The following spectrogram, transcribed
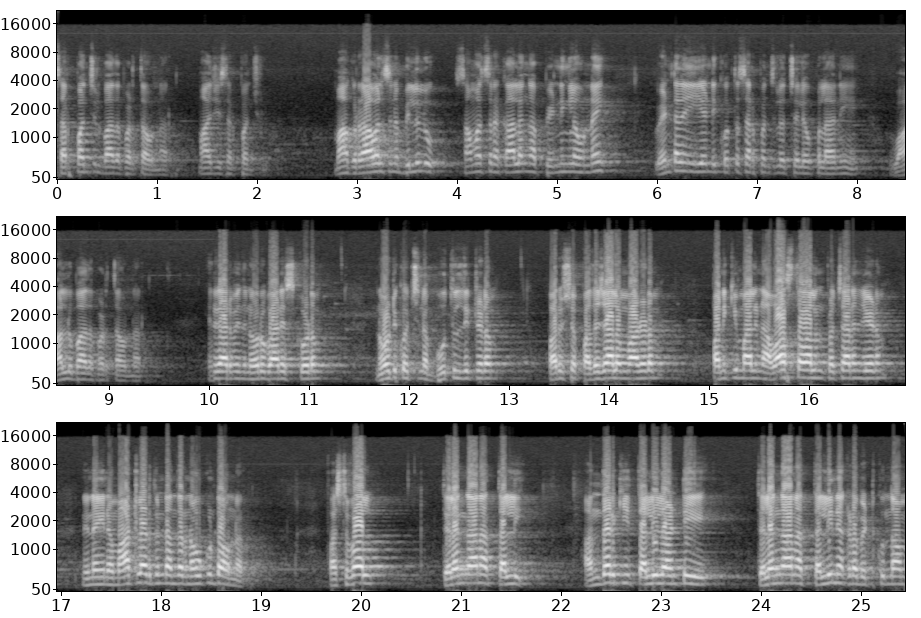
సర్పంచులు బాధపడతా ఉన్నారు మాజీ సర్పంచులు. మాకు రావాల్సిన బిల్లులు సంవత్సర కాలంగా పెండింగ్లో ఉన్నాయి వెంటనే ఇవ్వండి కొత్త సర్పంచులు వచ్చే లోపల అని వాళ్ళు బాధపడతా ఉన్నారు. గారి మీద నోరు బారేసుకోవడం నోటికొచ్చిన బూతులు తిట్టడం పరుష పదజాలం వాడడం పనికి మాలిన అవాస్తవాలను ప్రచారం చేయడం నిన్న ఈయన మాట్లాడుతుంటే అందరు నవ్వుకుంటా ఉన్నారు. ఫస్ట్ ఆఫ్ ఆల్ తెలంగాణ తల్లి అందరికీ తల్లి లాంటి తెలంగాణ తల్లిని అక్కడ పెట్టుకుందాం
